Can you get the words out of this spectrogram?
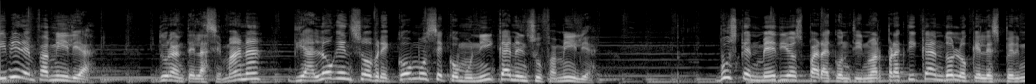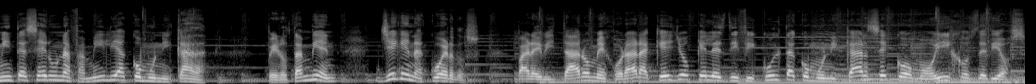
Vivir en familia. Durante la semana, dialoguen sobre cómo se comunican en su familia. Busquen medios para continuar practicando lo que les permite ser una familia comunicada, pero también lleguen a acuerdos para evitar o mejorar aquello que les dificulta comunicarse como hijos de Dios.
